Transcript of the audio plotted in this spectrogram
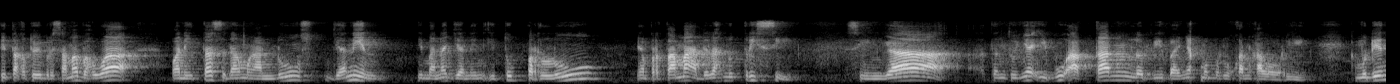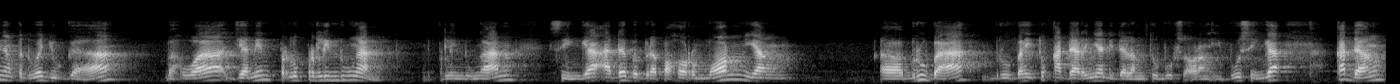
kita ketahui bersama bahwa wanita sedang mengandung janin, di mana janin itu perlu yang pertama adalah nutrisi, sehingga tentunya ibu akan lebih banyak memerlukan kalori. Kemudian yang kedua juga bahwa janin perlu perlindungan, perlindungan sehingga ada beberapa hormon yang uh, berubah. Berubah itu kadarnya di dalam tubuh seorang ibu. Sehingga kadang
